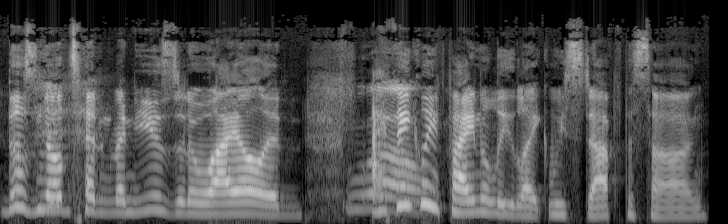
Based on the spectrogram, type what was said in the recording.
Those notes hadn't been used in a while, and I think we finally like we stopped the song,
